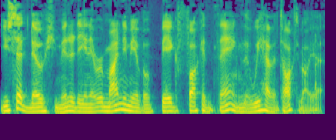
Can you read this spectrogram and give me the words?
You said no humidity and it reminded me of a big fucking thing that we haven't talked about yet.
